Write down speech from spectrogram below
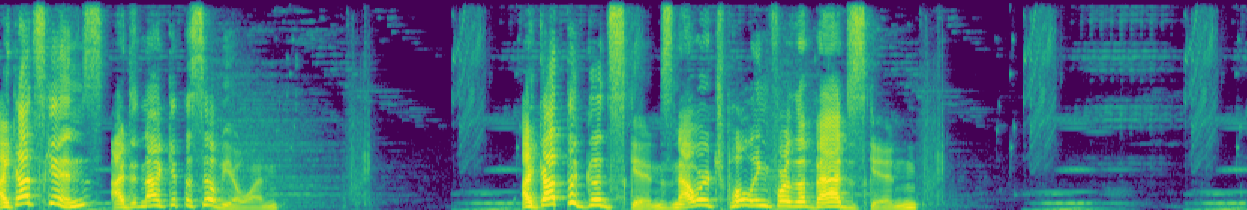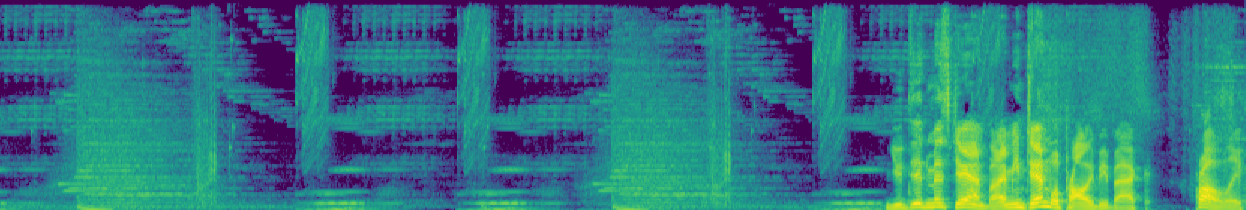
I got skins. I did not get the Silvia one. I got the good skins. Now we're pulling for the bad skin. You did miss Jan, but I mean, Jan will probably be back. Probably.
